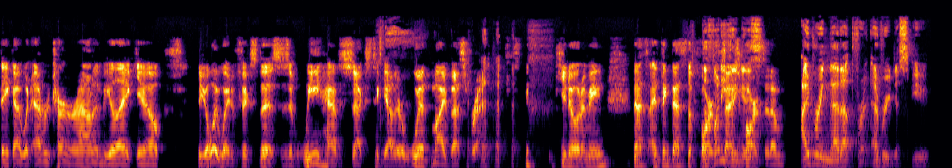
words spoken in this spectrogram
think I would ever turn around and be like, you know, the only way to fix this is if we have sex together with my best friend. you know what I mean? That's I think that's the far thing part is- that I'm. I bring that up for every dispute.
